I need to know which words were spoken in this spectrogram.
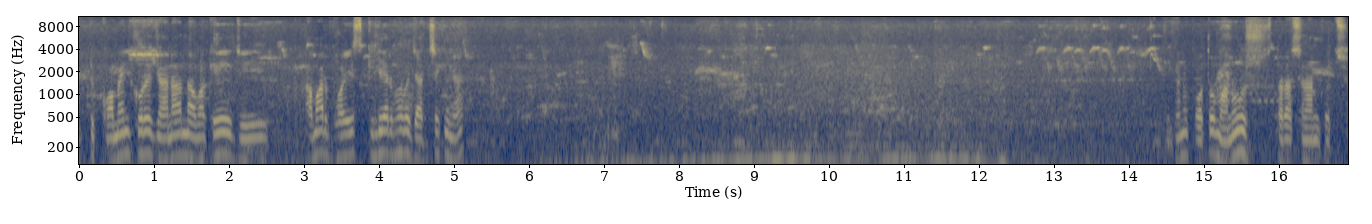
একটু কমেন্ট করে জানান আমাকে যে আমার ভয়েস ক্লিয়ারভাবে যাচ্ছে কি না এখানে কত মানুষ তারা স্নান করছে।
